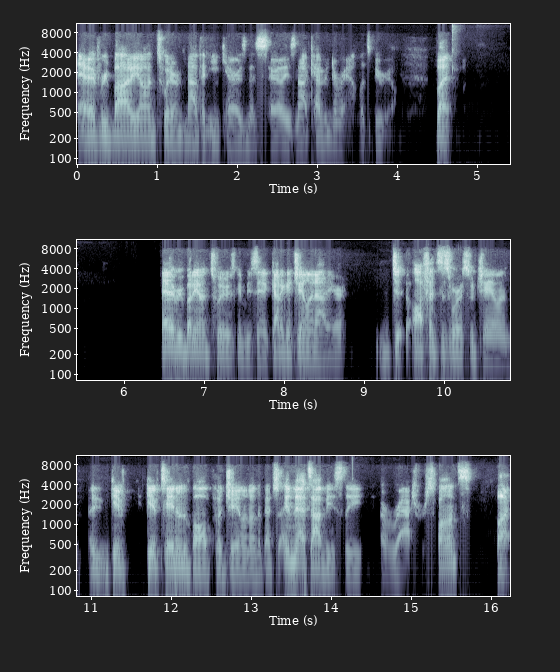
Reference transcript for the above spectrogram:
everybody on Twitter, not that he cares necessarily, he's not Kevin Durant, let's be real, but everybody on Twitter is going to be saying, "Got to get Jaylen out of here." J- offense is worse with Jaylen. Uh, give give Tatum the ball, put Jaylen on the bench, and that's obviously a rash response. But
